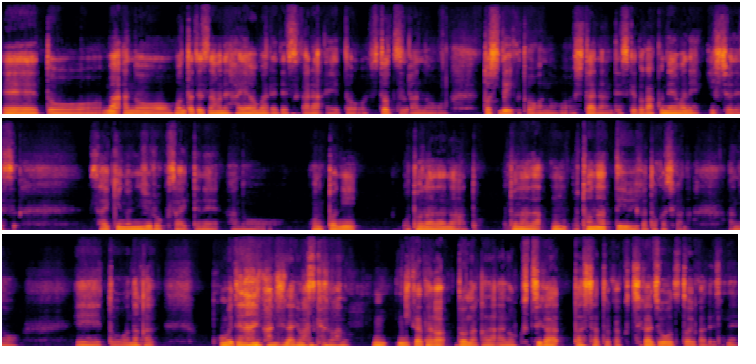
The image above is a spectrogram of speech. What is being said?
えーえーと、まあ、あの、本立さんはね、早生まれですから、えっ、と、一つ、あの、年でいくと、あの、下なんですけど、学年はね、一緒です。最近の26歳ってね、あの、本当に大人だなと。大人だ、うん、大人っていう言い方おかしいかな。あの、えっ、と、なんか、褒めてない感じになりますけど、あの、ん言い方がどうなんかな。あの、口が達者というか、口が上手というかですね、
